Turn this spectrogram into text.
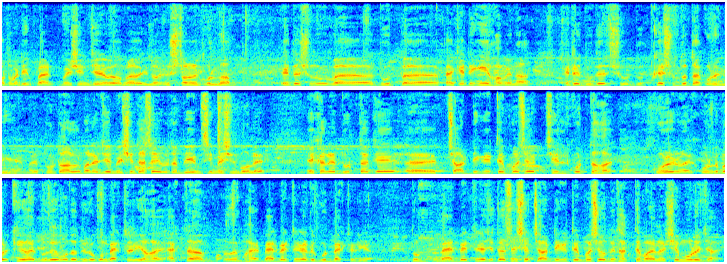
অটোমেটিক প্ল্যান্ট মেশিন যে আমরা ইনস্টল করলাম এতে শুধু দুধ প্যাকেটিংই হবে না এটা দুধের দুধকে শুদ্ধতা করে নিয়ে মানে টোটাল মানে যে মেশিনটা আছে, ওটা বিএমসি মেশিন বলে, এখানে দুধটাকে চার ডিগ্রি টেম্পারেচার চিল করতে হয়, করে করলে পর কী হয়, দুধের মধ্যে দুই রকম ব্যাকটেরিয়া হয়, একটা ব্যাড ব্যাকটেরিয়া একটা গুড ব্যাকটেরিয়া তো ব্যাড ব্যাকটেরিয়া যেটা আছে, সে চার ডিগ্রি টেম্পারেচার অবধি থাকতে পারে না, সে মরে যায়,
